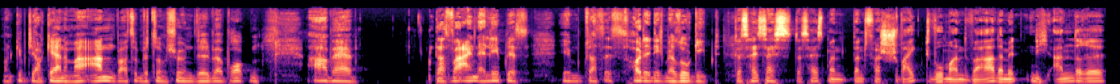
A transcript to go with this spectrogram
Man gibt ja auch gerne mal an, was mit so einem schönen Silberbrocken. Aber das war ein Erlebnis, eben, das es heute nicht mehr so gibt. Das heißt, das, das heißt man, man verschweigt, wo man war, damit nicht andere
